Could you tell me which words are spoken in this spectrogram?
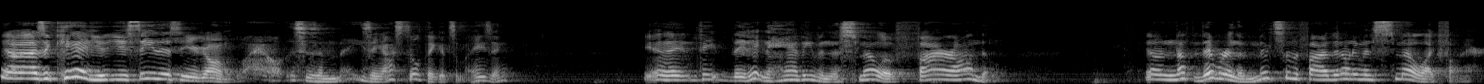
You know, as a kid, you, you see this and you're going, wow, this is amazing. I still think it's amazing. Yeah, they, they, they didn't have even the smell of fire on them. You know, nothing. They were in the midst of the fire. They don't even smell like fire.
